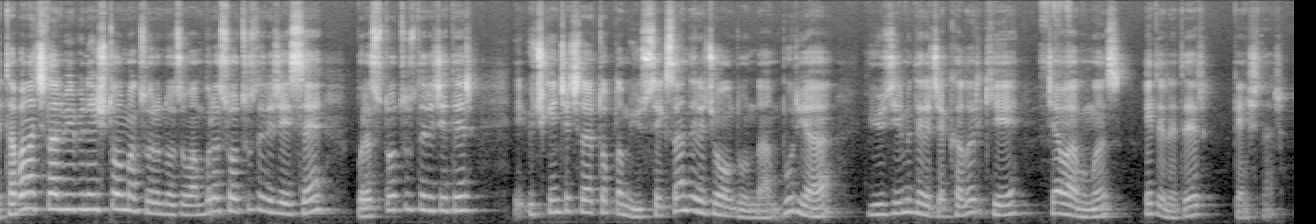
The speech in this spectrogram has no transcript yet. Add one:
E taban açılar birbirine eşit olmak zorunda o zaman. Burası 30 derece ise burası da 30 derecedir. E, üçgen açılar toplamı 180 derece olduğundan buraya 120 derece kalır ki Cevabımız Edirne'dir gençler.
